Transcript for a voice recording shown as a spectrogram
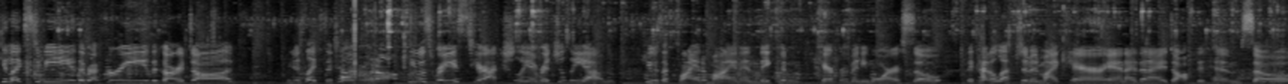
He likes to be the referee, the guard dog. He just likes to tell everyone off. He was raised here actually. Originally, um, he was a client of mine and they couldn't care for him anymore. So they kind of left him in my care and I, then I adopted him. So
